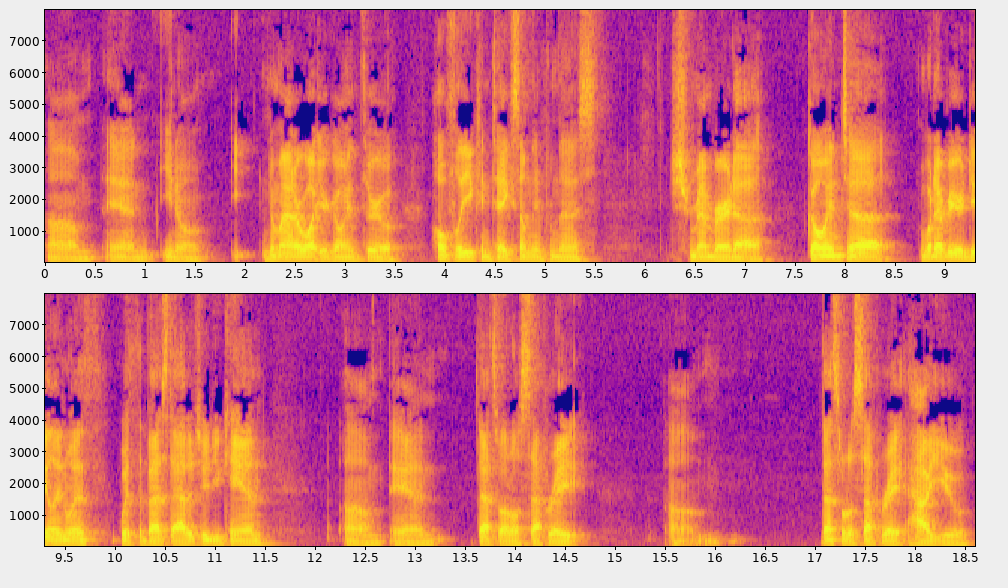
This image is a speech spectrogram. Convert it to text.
Um, and, you know, no matter what you're going through, hopefully you can take something from this. Just remember to go into whatever you're dealing with with the best attitude you can. Um, and that's what will separate um, that's what will separate how you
